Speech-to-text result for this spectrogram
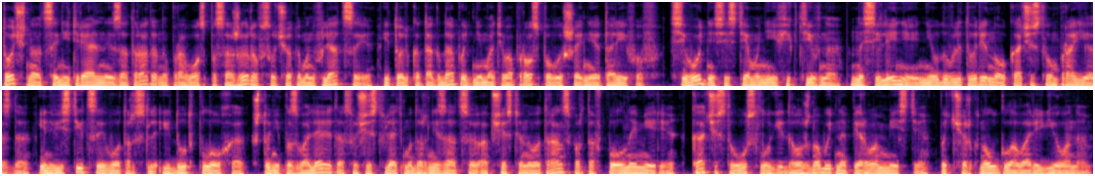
точно оценить реальные затраты затраты на провоз пассажиров с учетом инфляции и только тогда поднимать вопрос повышения тарифов. Сегодня система неэффективна, население не удовлетворено качеством проезда, инвестиции в отрасль идут плохо, что не позволяет осуществлять модернизацию общественного транспорта в полной мере. Качество услуги должно быть на первом месте, подчеркнул глава региона.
